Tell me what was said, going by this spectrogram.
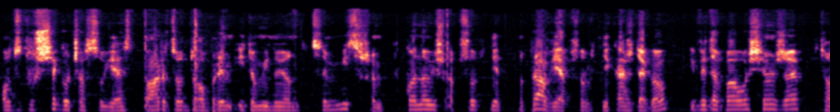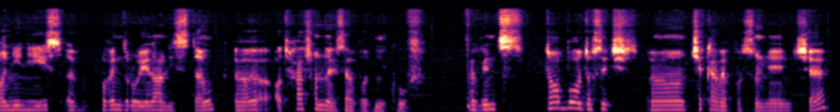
od dłuższego czasu jest bardzo dobrym i dominującym mistrzem. Pokonał już absolutnie, no prawie absolutnie każdego i wydawało się, że Tony Nis e, powędruje na listę e, odhaczonych zawodników. A więc to było dosyć e, ciekawe posunięcie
